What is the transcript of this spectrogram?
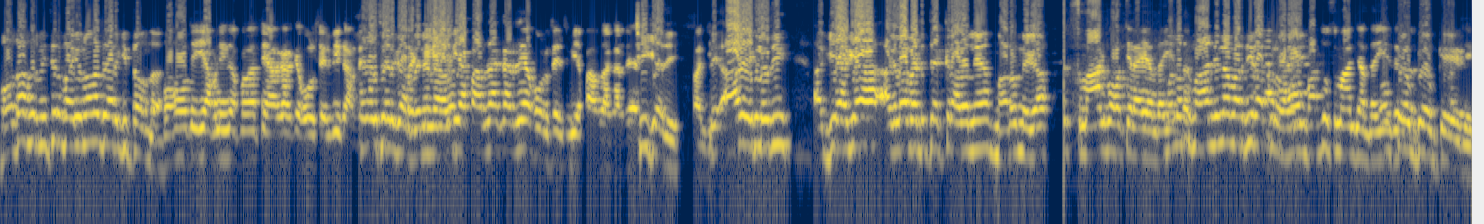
ਬਹੁਤਾ ਫਰਨੀਚਰ ਬਾਈ ਉਹਨਾਂ ਦਾ ਤਿਆਰ ਕੀਤਾ ਹੁੰਦਾ ਬਹੁਤ ਹੀ ਆਪਣੀ ਆਪਾਂ ਤਿਆਰ ਕਰਕੇ ਹੋਲਸੇਲ ਵੀ ਕਰਦੇ Wholesale ਕਰਦੇ ਨੇ ਨਾਲ। ਵੀ ਆਪਾਂ ਆਪਦਾ ਕਰਦੇ ਆ ਹੋਲਸੇਲ ਵੀ ਆਪਾਂ ਆਪਦਾ ਕਰਦੇ ਆ ਠੀਕ ਹੈ ਜੀ। ਤੇ ਆਹ ਦੇਖ ਲਓ ਜੀ ਅੱਗੇ ਆ ਗਿਆ ਅਗਲਾ ਬੈੱਡ ਚੈੱਕ ਕਰਾ ਦਿੰਦੇ ਆ ਮਾਰੋ ਨਿਗਾ ਸਮਾਨ ਬਹੁਤ ਚਲਾਇਆ ਜਾਂਦਾ ਜੀ ਮਤਲਬ। ਸਮਾਨ ਜਿੰਨਾ ਮਰਜ਼ੀ ਰੱਖ ਲਓ। ਵਾਧੂ ਸਮਾਨ ਜਾਂਦਾ ਜੀ ਓਕੇ ਓਕੇ ਓਕੇ।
